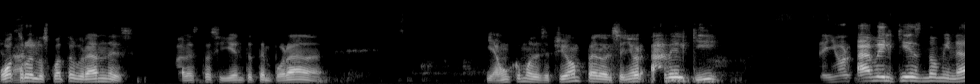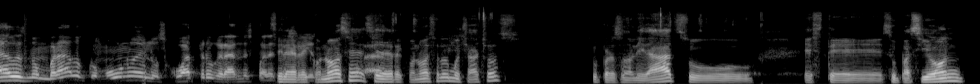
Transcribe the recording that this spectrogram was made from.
Otro de los cuatro grandes para esta siguiente temporada. Y aún como decepción, pero el señor Abel Key. Señor Abel Key es nominado, es nombrado como uno de los cuatro grandes para ¿Se le reconoce? ¿Se le reconoce a los muchachos? su personalidad, su, este, su pasión.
